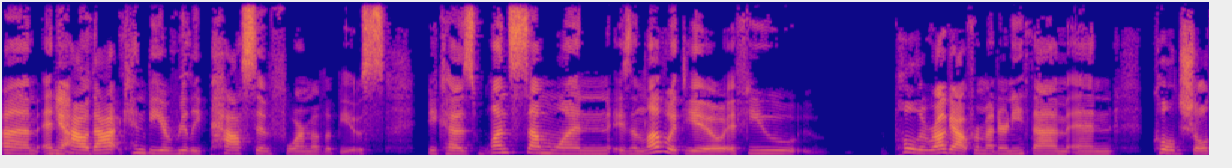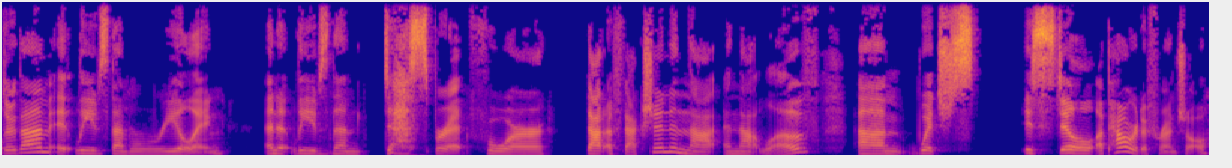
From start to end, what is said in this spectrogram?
um and yeah. how that can be a really passive form of abuse because once someone is in love with you if you pull the rug out from underneath them and cold shoulder them it leaves them reeling and it leaves them desperate for that affection and that and that love um which is still a power differential,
